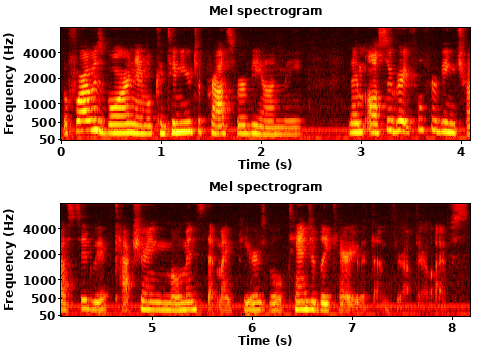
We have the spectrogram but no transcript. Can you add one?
before I was born and will continue to prosper beyond me. And I'm also grateful for being trusted with capturing moments that my peers will tangibly carry with them throughout their lives.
